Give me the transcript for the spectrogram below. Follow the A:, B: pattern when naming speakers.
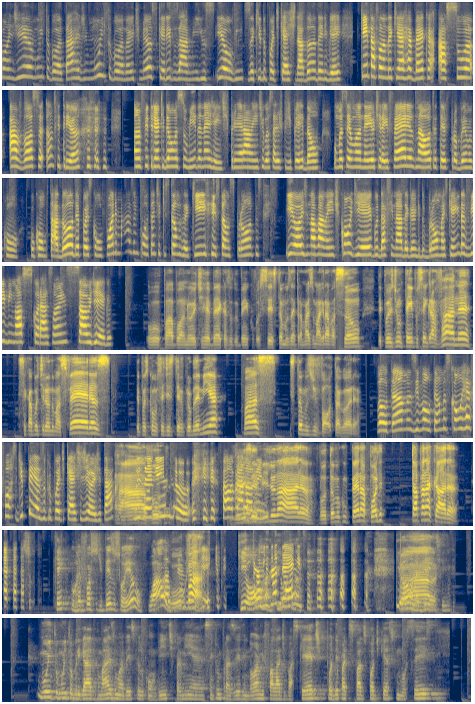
A: Bom dia, muito boa tarde, muito boa noite, meus queridos amigos e ouvintes aqui do podcast da Dona da NBA. Quem tá falando aqui é a Rebeca, a sua, a vossa anfitriã. anfitriã que deu uma sumida, né, gente? Primeiramente, gostaria de pedir perdão. Uma semana aí eu tirei férias, na outra teve problema com o computador, depois com o fone, mas o importante é que estamos aqui, estamos prontos. E hoje, novamente, com o Diego, da finada Gangue do Bron, mas que ainda vive em nossos corações. Salve, Diego!
B: Opa, boa noite, Rebeca, tudo bem com você? Estamos aí para mais uma gravação. Depois de um tempo sem gravar, né? Você acabou tirando umas férias. Depois, como você disse, teve probleminha. Mas estamos de volta agora.
A: Voltamos e voltamos com um reforço de peso pro podcast de hoje, tá?
B: Ah,
A: Luiz Emílio, vou... fala pra
B: Luiz
A: nós.
B: Luiz Emílio na área. Voltamos com o pé na porta e tapa na cara.
C: Quem? O reforço de peso sou eu? Uau!
B: Opa!
C: Que honra!
A: Camisa
C: que
A: 10.
C: Honra. que honra, gente. Muito, muito obrigado mais uma vez pelo convite. Para mim é sempre um prazer enorme falar de basquete, poder participar dos podcasts com vocês.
